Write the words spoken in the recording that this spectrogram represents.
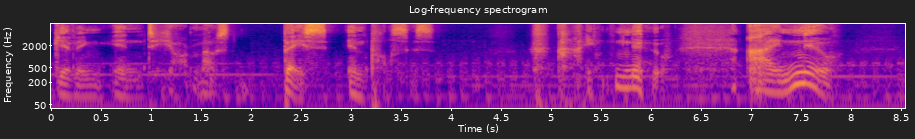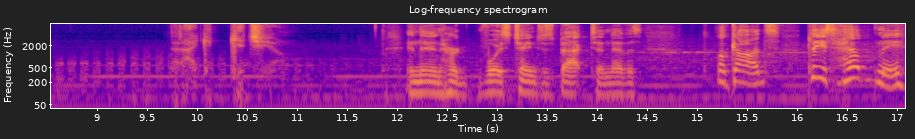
giving in to your most base impulses. I knew, I knew And then her voice changes back to Neva's. Oh gods, please help me.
